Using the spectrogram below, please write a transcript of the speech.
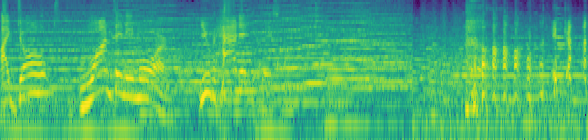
I don't want anymore. You've had it. Oh my god.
